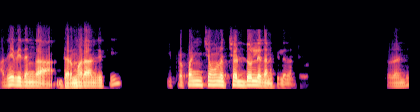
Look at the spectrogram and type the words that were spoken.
అదేవిధంగా ధర్మరాజుకి ఈ ప్రపంచంలో చెడ్డోళ్ళే కనిపించలేదంట చూడండి.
